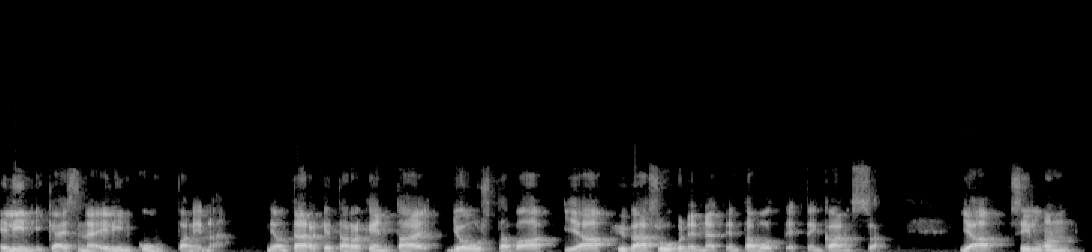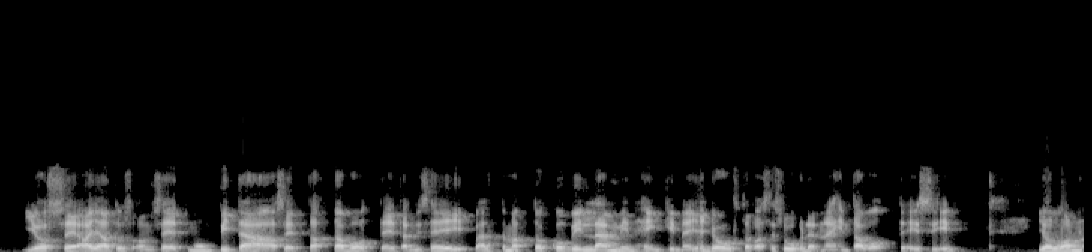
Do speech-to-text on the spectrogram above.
elinikäisenä elinkumppanina, niin on tärkeää rakentaa joustava ja hyvä suhde näiden tavoitteiden kanssa. Ja silloin jos se ajatus on se, että mun pitää asettaa tavoitteita, niin se ei välttämättä ole kovin lämminhenkinen ja joustava se suhde näihin tavoitteisiin, jolloin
